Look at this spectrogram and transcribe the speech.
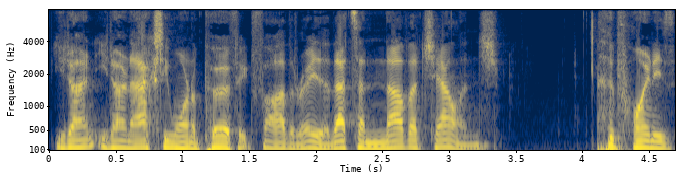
you don't, you don't actually want a perfect father either. That's another challenge the point is,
